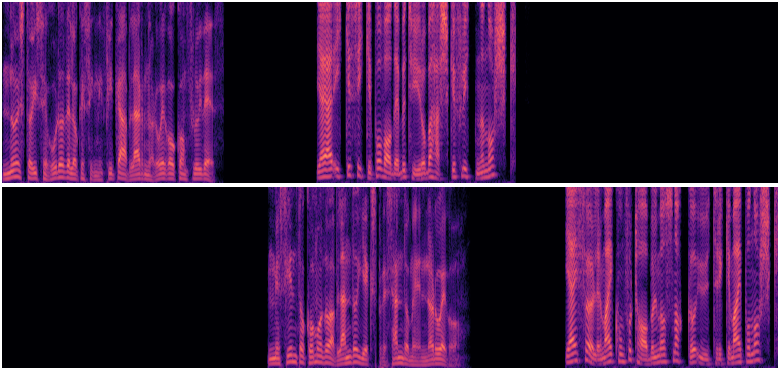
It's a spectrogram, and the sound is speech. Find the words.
No estoy seguro de lo que significa hablar noruego con fluidez. Jeg er ikke sikker på hva det betyr å beherske flyttende norsk. Me siento cómodo hablando y expresándome en noruego. Jeg føler meg komfortabel med å snakke og uttrykke meg på norsk.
